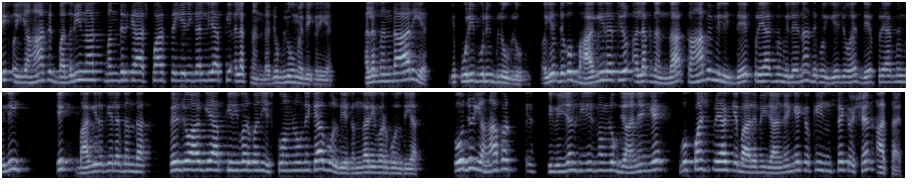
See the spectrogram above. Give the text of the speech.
ठीक, और यहाँ से बद्रीनाथ मंदिर के आसपास से ये निकल रही है आपकी अलकनंदा जो ब्लू में दिख रही है। अलकनंदा आ रही है। ये पूरी पूरी ब्लू ब्लू और ये देखो भागीरथी और अलकनंदा कहाँ पे मिली? देव प्रयाग में मिले ना? देखो, ये जो है देव प्रयाग में मिली। ठीक? भागीरथी अलकनंदा फिर जो आगे आपकी रिवर बनी, इसको हम लोग ने क्या बोल दिया? गंगा रिवर बोल दिया। तो जो यहाँ पर रिविजन सीरीज़ में हम लोग जानेंगे, वो पंच प्रयाग के बारे में ही जानेंगे, क्योंकि इनसे क्वेश्चन आता है।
